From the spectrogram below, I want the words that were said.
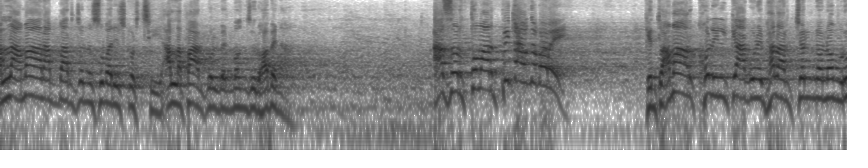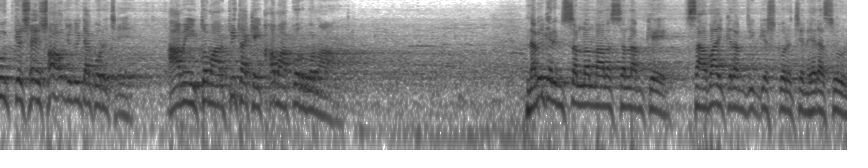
আল্লাহ আমার আব্বার জন্য সুপারিশ করছি। আল্লাহ পাক বলবেন, মঞ্জুর হবে না। আসর তোমার পিতা হতে পারে, কিন্তু আমার খলিলকে আগুনে ফেলার জন্য নমরুদকে সে সহযোগিতা করেছে। আমি তোমার পিতাকে ক্ষমা করব না। নবী করিম সাল্লাহ সাল্লামকে সাহবাইকরাম জিজ্ঞেস করেছেন হেরাসুল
